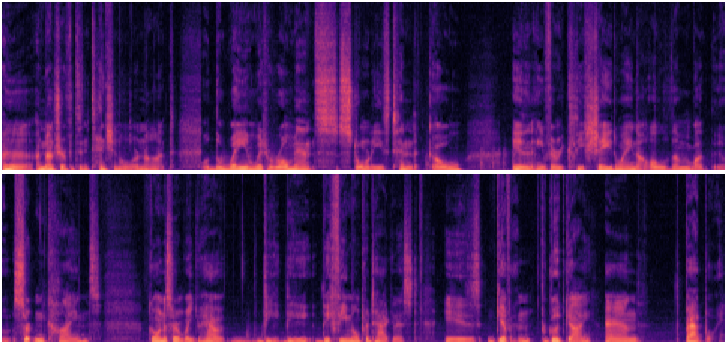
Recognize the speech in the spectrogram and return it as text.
Uh, I'm not sure if it's intentional or not. The way in which romance stories tend to go in a very cliched way, not all of them, but certain kinds go in a certain way. You have the the the female protagonist is given the good guy and bad boy,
